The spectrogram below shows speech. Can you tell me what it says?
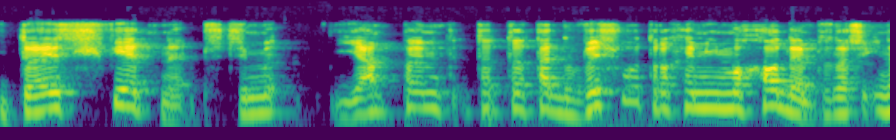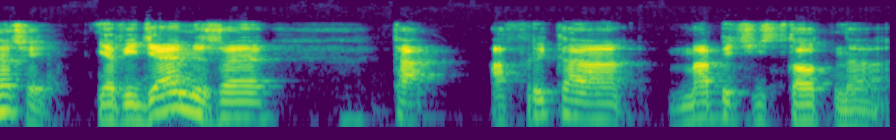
I to jest świetne. Przy czym ja powiem, to, to tak wyszło trochę mimochodem, to znaczy inaczej. Ja wiedziałem, że ta Afryka ma być istotna.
